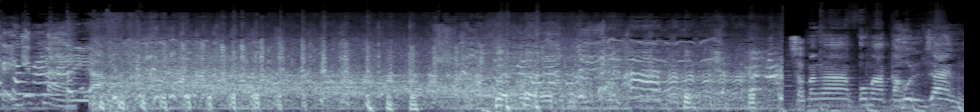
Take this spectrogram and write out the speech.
Kaigit na. Mga kumakahol dyan,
